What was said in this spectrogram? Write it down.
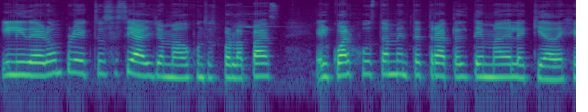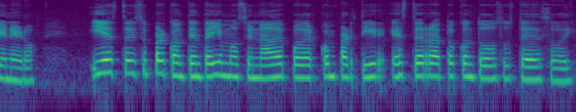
y lidero un proyecto social llamado Juntos por la Paz, el cual justamente trata el tema de la equidad de género y estoy súper contenta y emocionada de poder compartir este rato con todos ustedes hoy.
